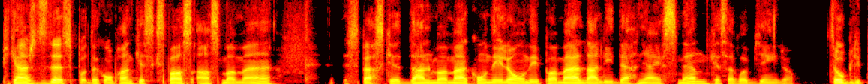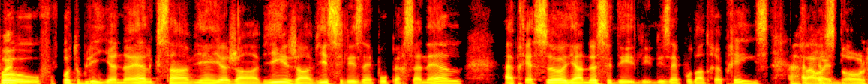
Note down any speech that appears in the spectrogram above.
Puis quand je dis de, comprendre qu'est-ce qui se passe en ce moment, c'est parce que dans le moment qu'on est là, on est pas mal dans les dernières semaines que ça va bien. Là. Tu oublie pas, faut pas t'oublier, il y a Noël qui s'en vient, il y a janvier. Janvier, c'est les impôts personnels. Après ça, il y en a, c'est des, les, impôts d'entreprise. Ah, ça va être drôle.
